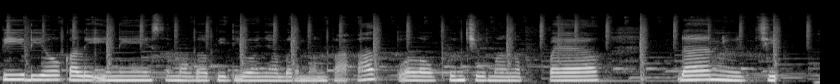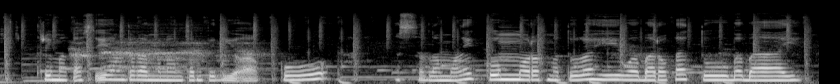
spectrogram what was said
Video kali ini semoga videonya bermanfaat walaupun cuma ngepel dan nyuci. Terima kasih yang telah menonton video aku Assalamualaikum warahmatullahi wabarakatuh. Bye bye.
